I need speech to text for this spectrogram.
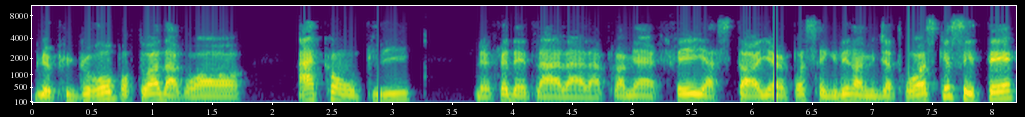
le, plus gros pour toi d'avoir accompli le fait d'être la, la, première fille à se tailler un poste régulier dans le Midget 3? Est-ce que c'était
